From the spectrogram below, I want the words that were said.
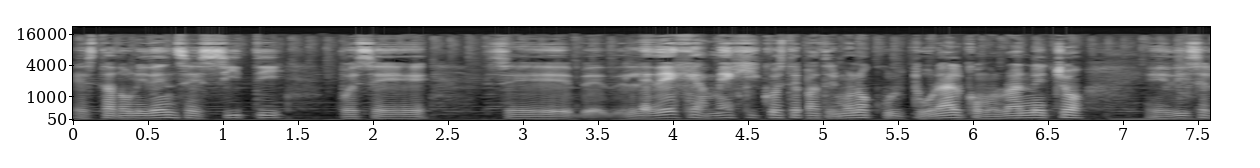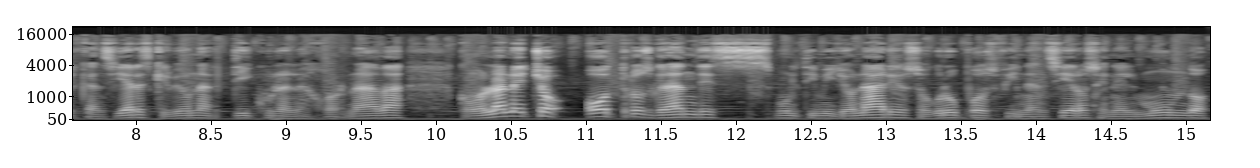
estadounidense City pues se se le deje a México este patrimonio cultural como lo han hecho eh, dice el canciller, escribió un artículo en la jornada, como lo han hecho otros grandes multimillonarios o grupos financieros en el mundo.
